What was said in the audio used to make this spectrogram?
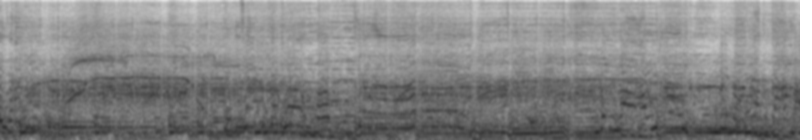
ตตรงนี้เลยจ้ะฉันจะพูดอบเธอไม่น่าเลยไม่ต้องรักษามา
